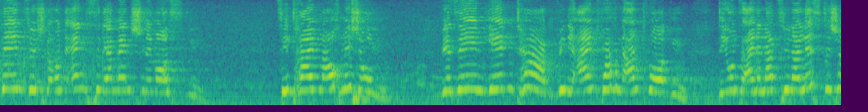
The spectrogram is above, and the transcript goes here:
Sehnsüchte und Ängste der Menschen im Osten. Sie treiben auch mich um. Wir sehen jeden Tag, wie die einfachen Antworten, die uns eine nationalistische,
